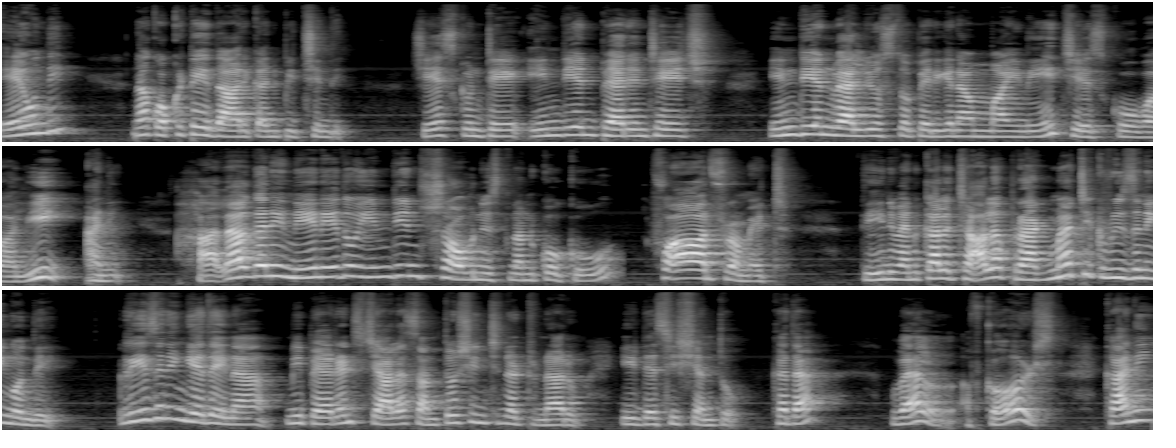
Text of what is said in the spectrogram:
ఏముంది నాకు ఒకటే దారి కనిపించింది. చేసుకుంటే ఇండియన్ పేరెంటేజ్ ఇండియన్ వాల్యూస్తో పెరిగిన అమ్మాయినే చేసుకోవాలి అని. అలాగని నేనేదో ఇండియన్ షావునిస్ట్ అనుకోకు. ఫార్ ఫ్రమ్ ఇట్ దీని వెనకాల చాలా ప్రాగ్మాటిక్ రీజనింగ్ ఉంది. రీజనింగ్ ఏదైనా మీ పేరెంట్స్ చాలా సంతోషించినట్టున్నారు ఈ డెసిషన్తో కదా? వెల్ అఫ్ కోర్స్ కానీ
